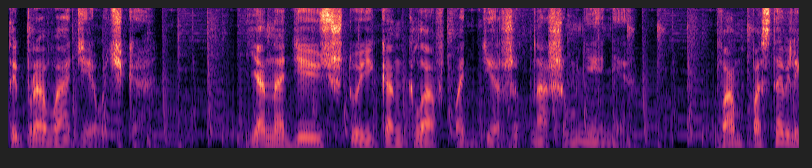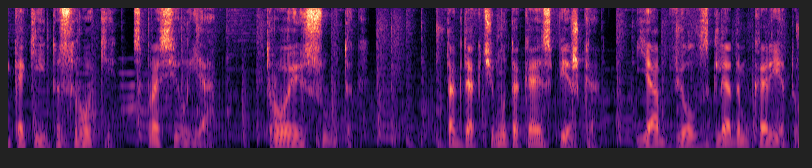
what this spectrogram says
«Ты права, девочка. Я надеюсь, что и Конклав поддержит наше мнение. «Вам поставили какие-то сроки?» — спросил я. «Трое суток». «Тогда к чему такая спешка?» Я обвел взглядом карету.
